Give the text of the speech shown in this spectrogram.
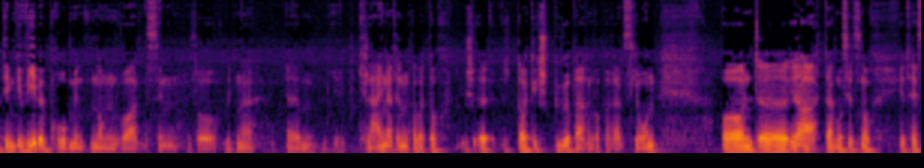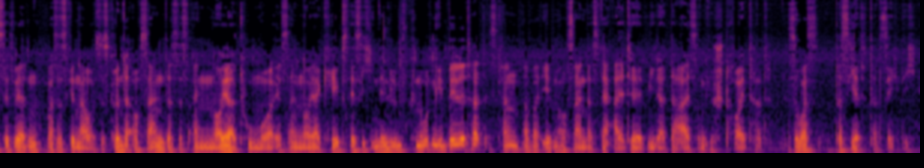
dem Gewebeproben entnommen worden sind. So mit einer ähm, kleineren, aber doch äh, deutlich spürbaren Operation. Und äh, ja, da muss jetzt noch getestet werden, was es genau ist. Es könnte auch sein, dass es ein neuer Tumor ist, ein neuer Krebs, der sich in den Lymphknoten gebildet hat. Es kann aber eben auch sein, dass der alte wieder da ist und gestreut hat. Sowas passiert tatsächlich.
